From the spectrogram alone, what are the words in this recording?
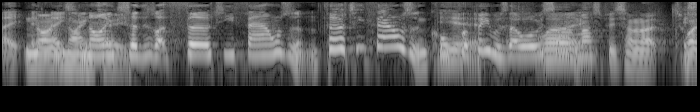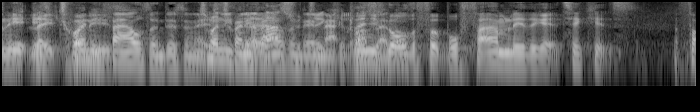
eight, Nine- eight- Ninety. nine- So there's like thirty thousand. Thirty thousand corporate Yeah. people. Is that what we're well, saying? it must be something like It's- 20, it's, late 20,000, 20,000. isn't it? 20,000. 20,000 That's in that ridiculous. club Then you've got all the football family that get tickets. Fu-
